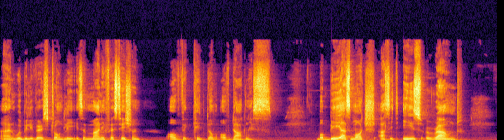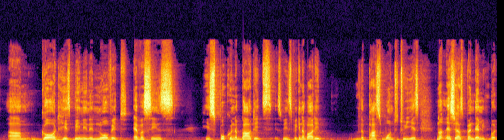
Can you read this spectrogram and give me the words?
And we believe very strongly it's a manifestation of the kingdom of darkness. But be as much as it is around, um, God has been in the know of it ever since. He's spoken about it, he's been speaking about it the past one to two years. Not necessarily as pandemic, but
